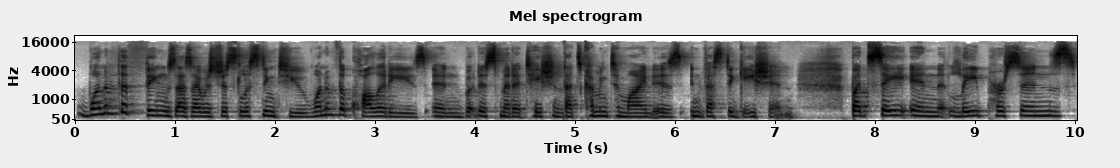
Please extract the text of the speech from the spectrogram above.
one of the things, as I was just listening to you, one of the qualities in Buddhist meditation that's coming to mind is investigation. But, say, in layperson's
